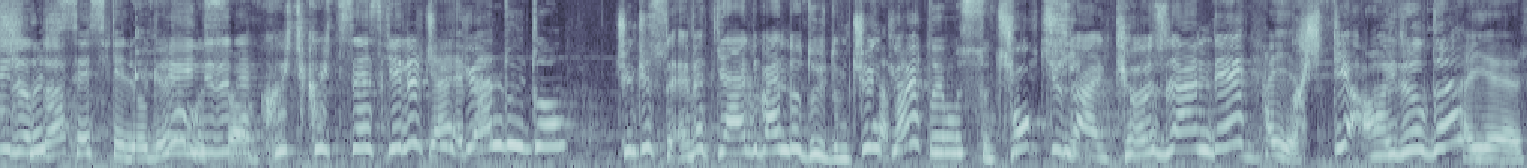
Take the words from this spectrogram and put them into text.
ayrıldı. hış ses geliyor, görüyor Peyniri musun? de hıç hıç ses gelir Ya, çünkü. ben duydum. Çünkü evet geldi ben de duydum. Çünkü Tamam, duymuşsun. çok Çiğ. güzel közlendi. Hayır. Hış diye ayrıldı. Hayır.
